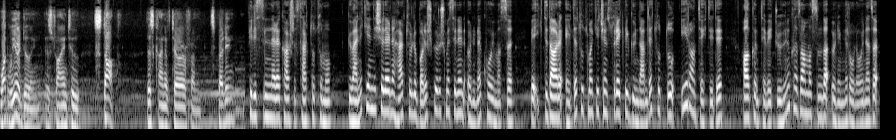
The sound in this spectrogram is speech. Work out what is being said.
What we are doing is trying to stop this kind of terror from spreading. Filistinlilere karşı sert tutumu, güvenlik endişelerini her türlü barış görüşmesinin önüne koyması ve iktidarı elde tutmak için sürekli gündemde tuttuğu İran tehdidi, halkın teveccühünü kazanmasında önemli rol oynadı.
